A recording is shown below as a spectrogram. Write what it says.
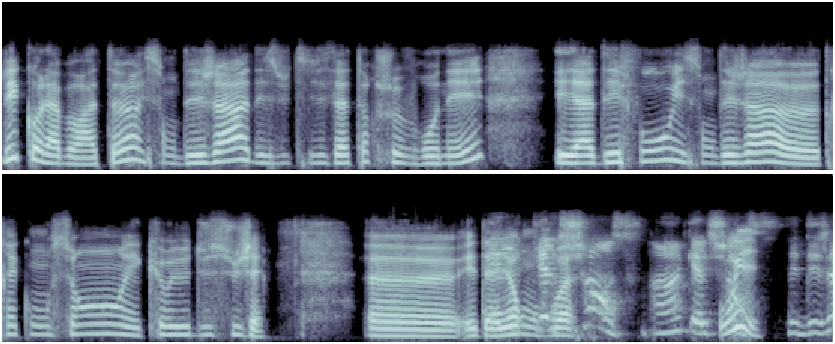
les collaborateurs, ils sont déjà des utilisateurs chevronnés et à défaut, ils sont déjà très conscients et curieux du sujet. et d'ailleurs, on quelle voit. chance, hein, quelle chance. Oui. C'est déjà,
